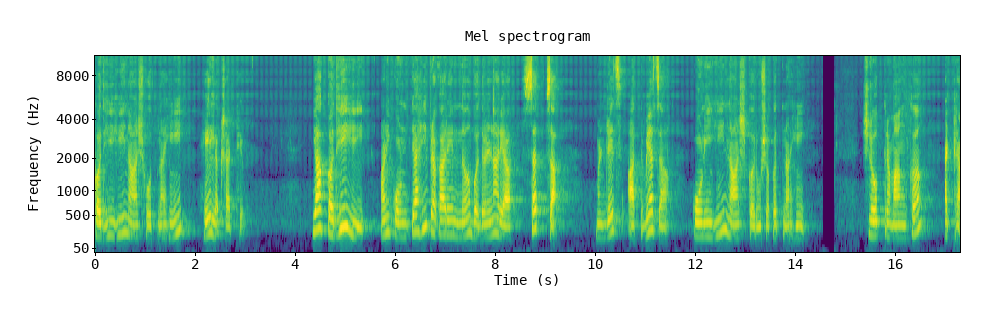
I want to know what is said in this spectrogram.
कधीही नाश होत नाही हे लक्षात ठेव. या कधीही आणि कोणत्याही प्रकारे न बदलणाऱ्या सत्चा म्हणजेच आत्म्याचा कोणीही नाश करू शकत नाही. श्लोक क्रमांक अठरा.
